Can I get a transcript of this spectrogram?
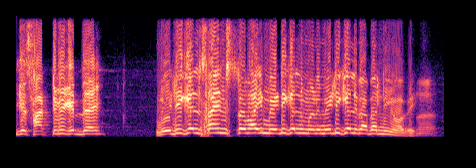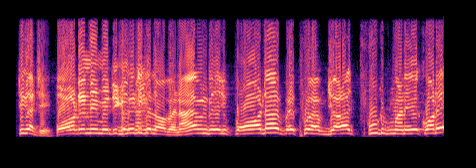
যে সার্টিফিকেট দেয়? মেডিকেল সায়েন্স তো ভাই মেডিকেল মানে মেডিকেল ব্যাপার নিয়ে হবে হ্যাঁ। ঠিক আছে? পরোটা নেই মেডিকেল মেডিকেল হবে না পাওয়াটা যারা ফুড মানে এ করে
